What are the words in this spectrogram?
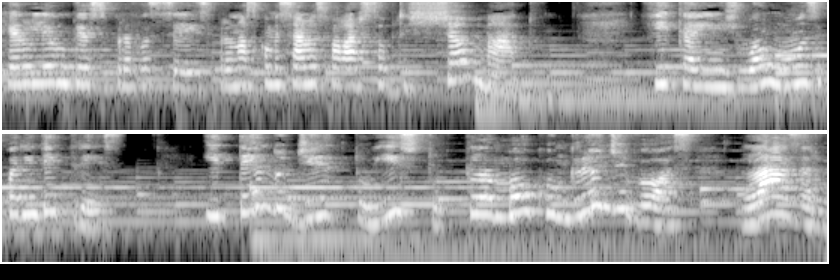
Quero ler um texto para vocês, para nós começarmos a falar sobre chamado. Fica em João 11, 43. E tendo dito isto, clamou com grande voz: Lázaro,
